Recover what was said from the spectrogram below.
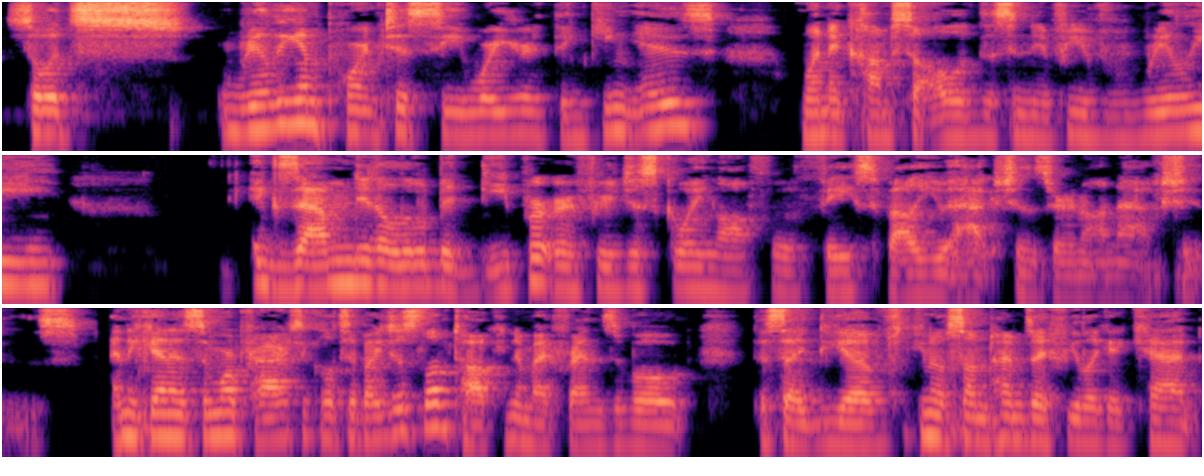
So it's really important to see where your thinking is when it comes to all of this and if you've really examined it a little bit deeper or if you're just going off of face value actions or non-actions. And again, as a more practical tip, I just love talking to my friends about this idea of, you know, sometimes I feel like I can't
